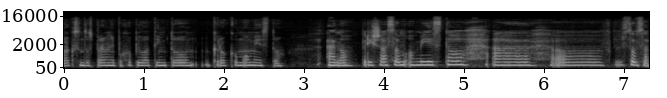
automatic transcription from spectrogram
ak som to správne pochopila, týmto krokom o miesto. Áno, prišla som o miesto a o, som sa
